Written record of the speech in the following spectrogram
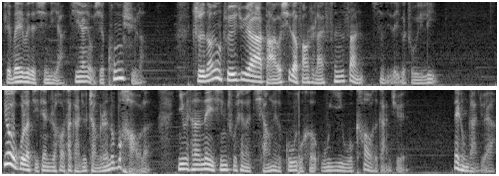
这微微的心里啊，竟然有些空虚了，只能用追剧啊、打游戏的方式来分散自己的一个注意力。又过了几天之后，他感觉整个人都不好了，因为他的内心出现了强烈的孤独和无依无靠的感觉，那种感觉啊，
